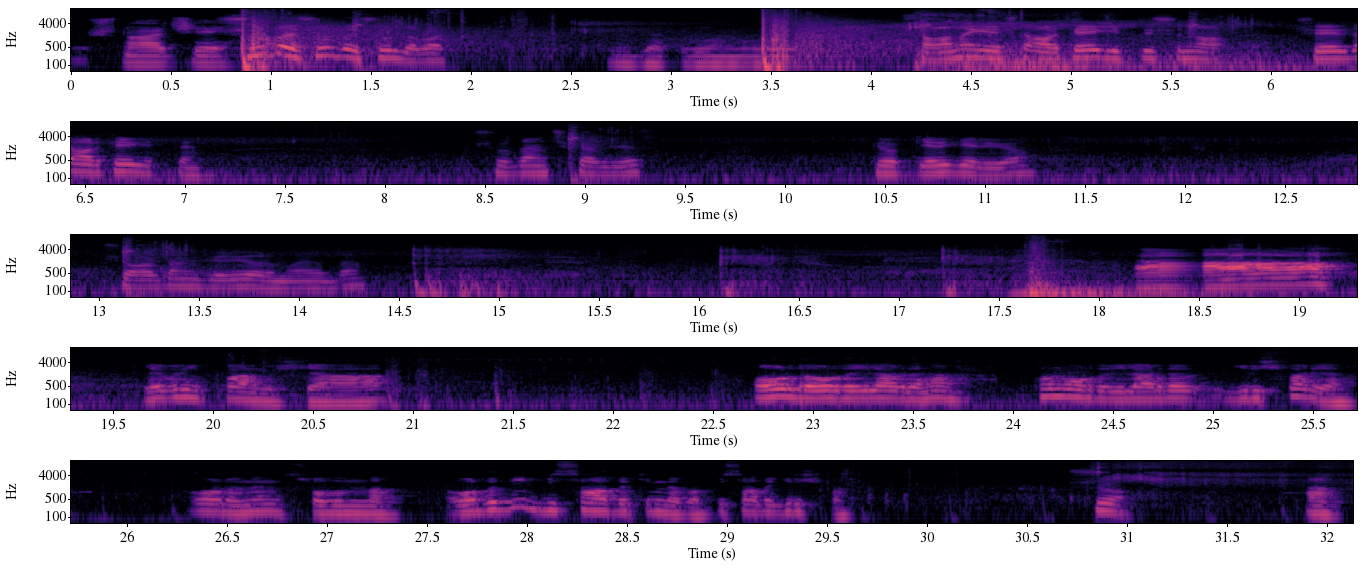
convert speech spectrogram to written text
Şunu harcayayım. Şurada şurada şurada bak. Sağına geçti arkaya gitti şunu şu evde arkaya gitti. Şuradan çıkabilir. Yok geri geliyor. Şu oradan görüyorum arada. Aa, Labyrinth varmış ya. Orada orada ileride ha. Tam orada ileride giriş var ya. Oranın solunda. Orada değil bir sağdakinde bak. Bir sağda giriş var. Şu. Ha.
